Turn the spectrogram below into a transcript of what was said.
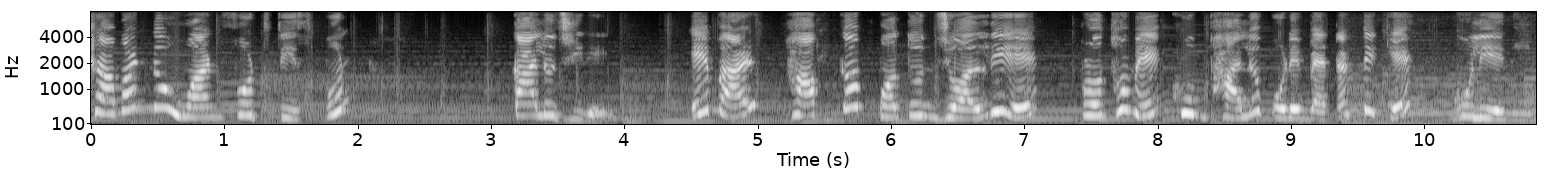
সামান্য ওয়ান ফোর্থ টিস্পুন কালো জিরে। এবার হাফ কাপ মতন জল দিয়ে প্রথমে খুব ভালো করে ব্যাটারটিকে গুলিয়ে নিন।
